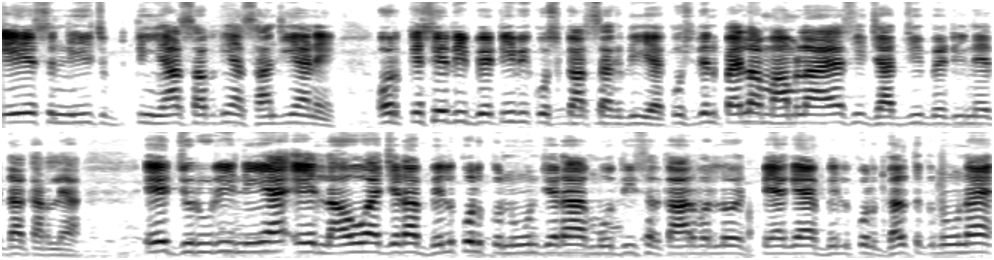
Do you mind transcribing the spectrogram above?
ਇਸ ਨੀਚ ਧੀਆਂ ਸਭ ਦੀਆਂ ਸਾਂਝੀਆਂ ਨੇ ਔਰ ਕਿਸੇ ਦੀ ਬੇਟੀ ਵੀ ਕੁਝ ਕਰ ਸਕਦੀ ਹੈ। ਕੁਝ ਦਿਨ ਪਹਿਲਾਂ ਮਾਮਲਾ ਆਇਆ ਸੀ, ਜੱਜ ਜੀ ਬੇਟੀ ਨੇ ਇਦਾਂ ਕਰ ਲਿਆ। ਇਹ ਜ਼ਰੂਰੀ ਨਹੀਂ ਹੈ, ਇਹ ਲਾਓ ਹੈ, ਜਿਹੜਾ ਬਿਲਕੁਲ ਕਾਨੂੰਨ ਜਿਹੜਾ ਮੋਦੀ ਸਰਕਾਰ ਵੱਲੋਂ ਪਿਆ ਗਿਆ ਬਿਲਕੁਲ ਗਲਤ ਕਾਨੂੰਨ ਹੈ।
